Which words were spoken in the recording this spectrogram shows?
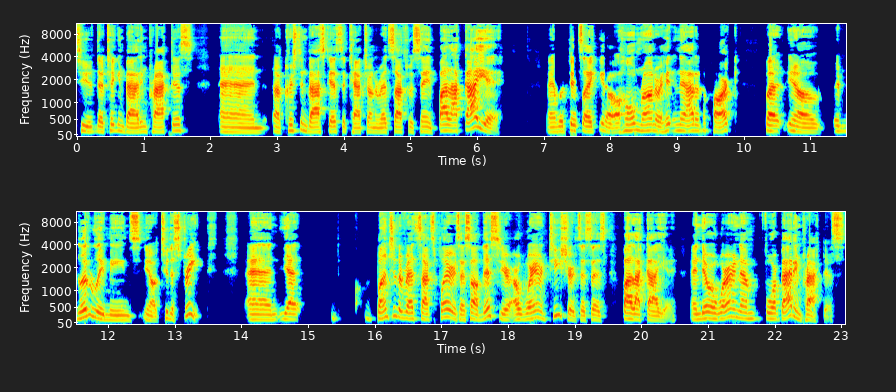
to they're taking batting practice and uh, Christian Vázquez, the catcher on the Red Sox, was saying "pa calle," and which is like you know a home run or hitting it out of the park, but you know it literally means you know to the street, and yet a bunch of the Red Sox players I saw this year are wearing T-shirts that says "pa calle," and they were wearing them for batting practice.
